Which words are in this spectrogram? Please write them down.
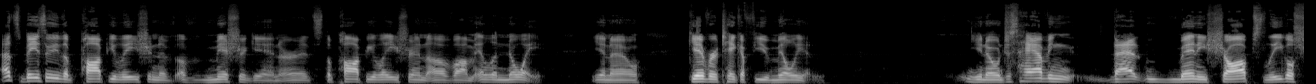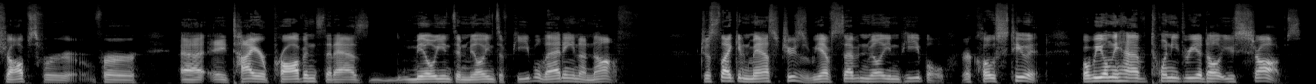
that's basically the population of, of Michigan, or it's the population of um, Illinois. You know, give or take a few million. You know, just having that many shops, legal shops for for uh, a entire province that has millions and millions of people, that ain't enough. Just like in Massachusetts, we have 7 million people, or close to it, but we only have 23 adult use shops.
